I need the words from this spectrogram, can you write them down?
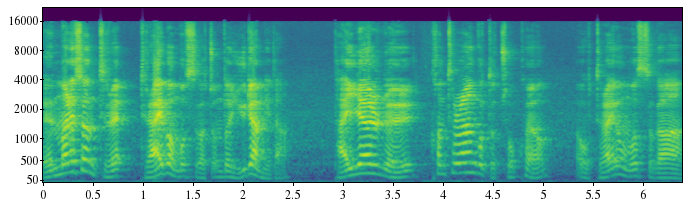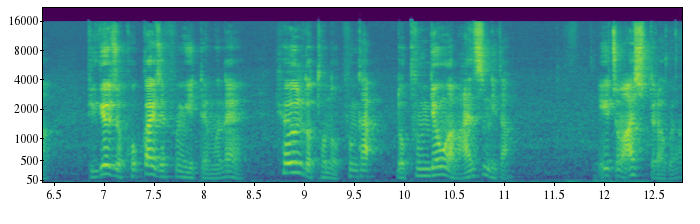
웬만해서는 드라이버 모스가 좀 더 유리합니다. 발열을 컨트롤하는 것도 좋고요. 어, 드라이버 모스가 비교적 고가의 제품이기 때문에 효율도 더 높은, 가, 높은 경우가 많습니다. 이게 좀 아쉽더라고요.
